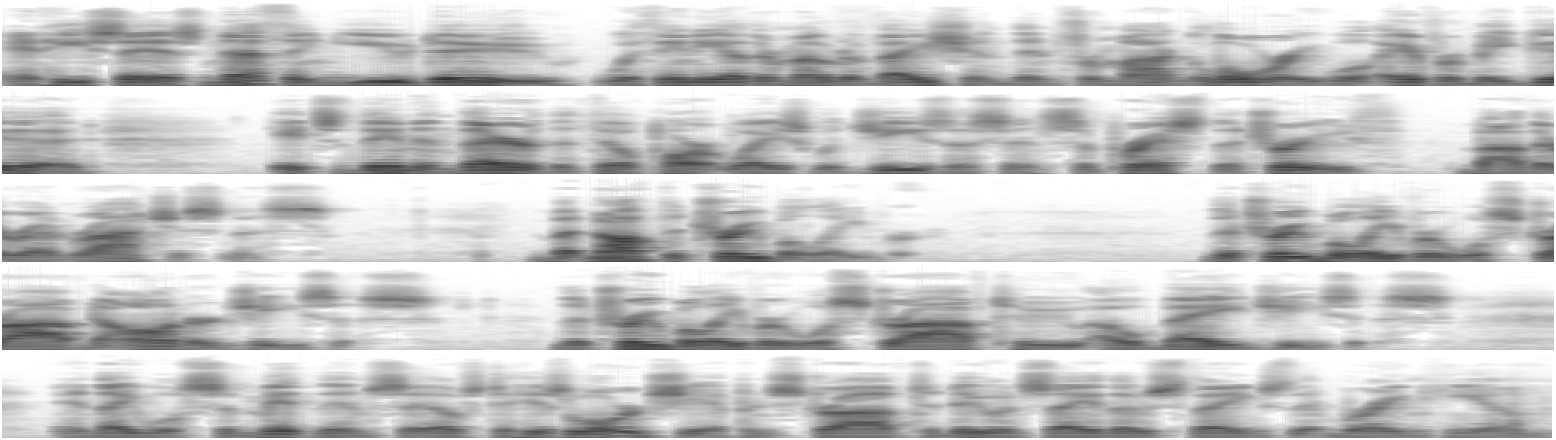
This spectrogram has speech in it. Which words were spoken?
and he says, Nothing you do with any other motivation than for my glory will ever be good, it's then and there that they'll part ways with Jesus and suppress the truth by their unrighteousness. But not the true believer. The true believer will strive to honor Jesus. The true believer will strive to obey Jesus. And they will submit themselves to his lordship and strive to do and say those things that bring him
